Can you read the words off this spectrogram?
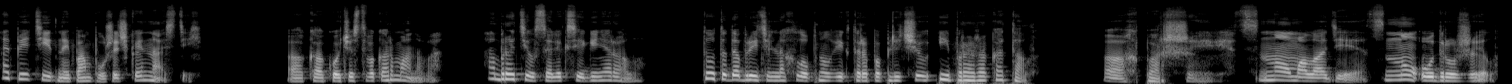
аппетитной помпушечкой Настей. «А как отчество Карманова?» – обратился Алексей к генералу. Тот одобрительно хлопнул Виктора по плечу и пророкотал. «Ах, паршивец, ну молодец, ну удружил.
